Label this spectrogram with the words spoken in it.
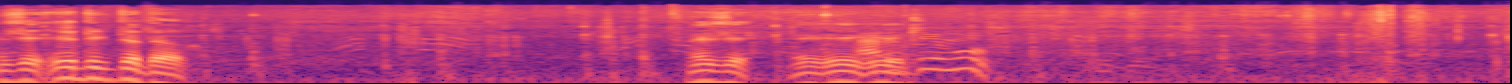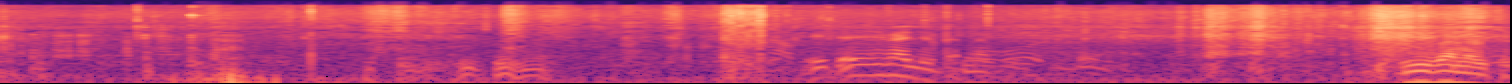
এই যে এদিকটা দাও। এই যে ই বানাইতে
